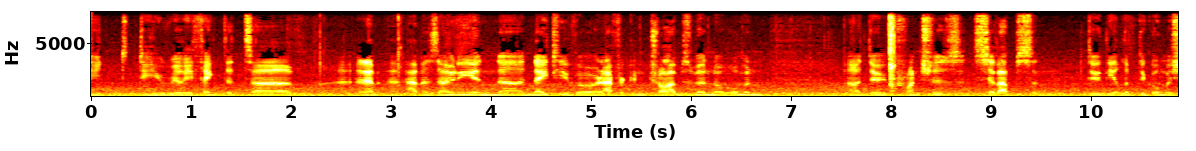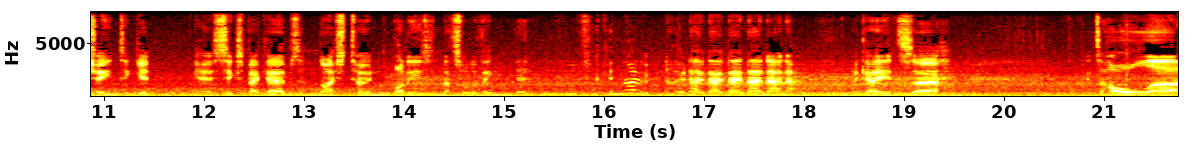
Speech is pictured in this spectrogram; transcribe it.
do you, do you really think that uh, an Amazonian uh, native or an African tribesman or woman uh, do crunches and sit-ups and do the elliptical machine to get you know six-pack abs and nice toned bodies and that sort of thing? Fucking no, no, no, no, no, no, no, no. Okay, it's uh, it's a whole uh,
